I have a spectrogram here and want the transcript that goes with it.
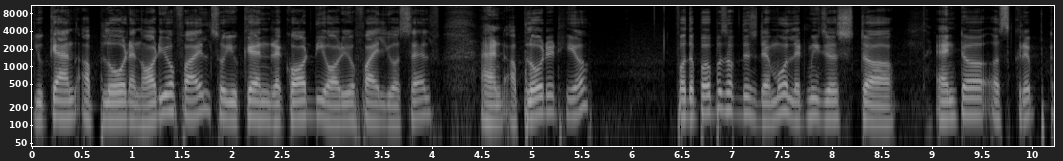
you can upload an audio file. So you can record the audio file yourself and upload it here. For the purpose of this demo, let me just uh, enter a script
